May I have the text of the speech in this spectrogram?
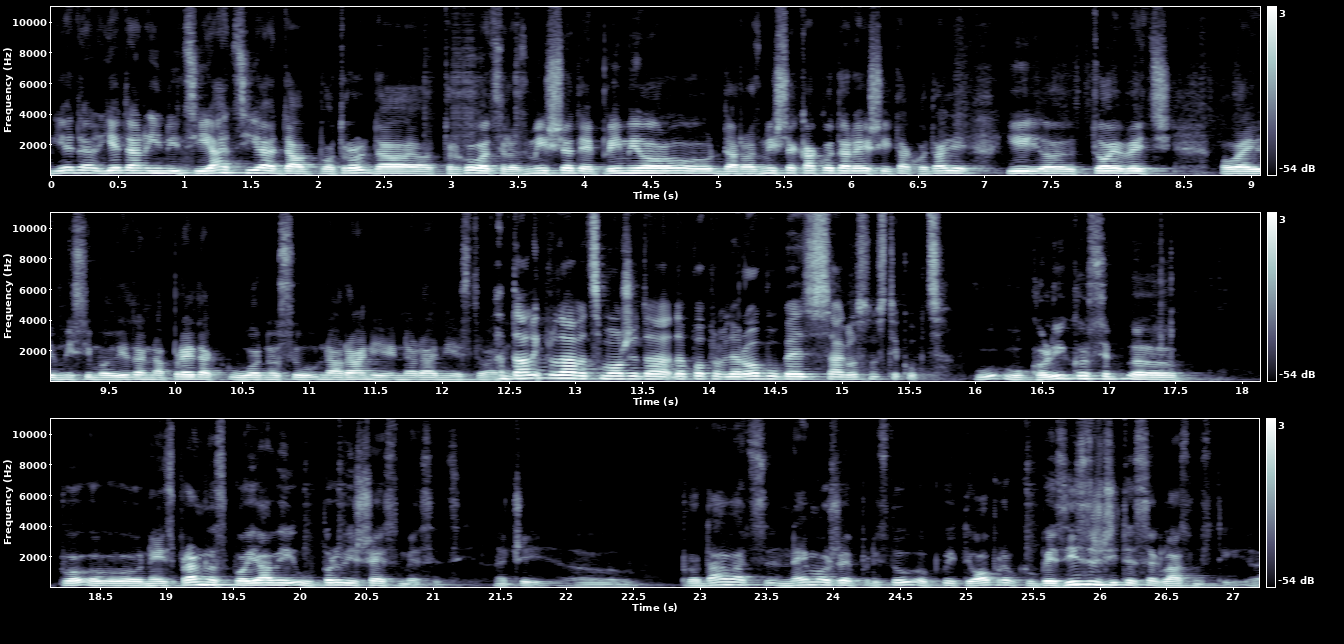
jedan, jedan inicijacija da, potro, da trgovac razmišlja, da je primio, da razmišlja kako da reši i tako dalje i to je već ovaj, mislimo, jedan napredak u odnosu na ranije, na ranije stvari. A da li prodavac može da, da popravlja robu bez saglasnosti kupca? U, ukoliko se uh, po, uh, neispravnost pojavi u prvi šest meseci, znači uh, prodavac ne može pristupiti opravku bez izričite saglasnosti uh,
